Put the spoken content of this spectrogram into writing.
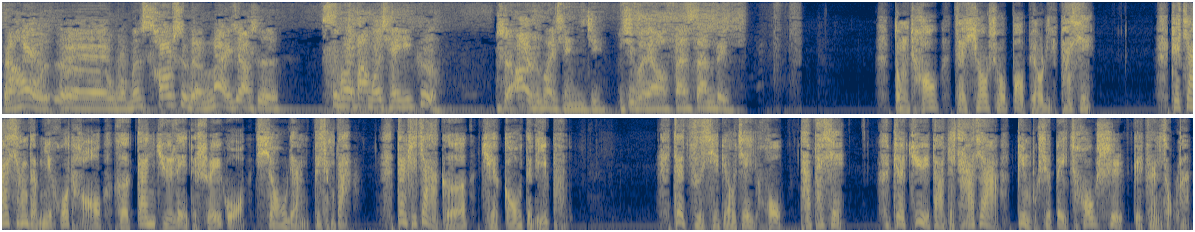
然后呃，我们超市的卖价是四块八毛钱一个，是二十块钱一斤，基本要翻三倍。董超在销售报表里发现，这家乡的猕猴桃和柑橘类的水果销量非常大。但是价格却高得离谱。在仔细了解以后，他发现这巨大的差价并不是被超市给赚走了，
